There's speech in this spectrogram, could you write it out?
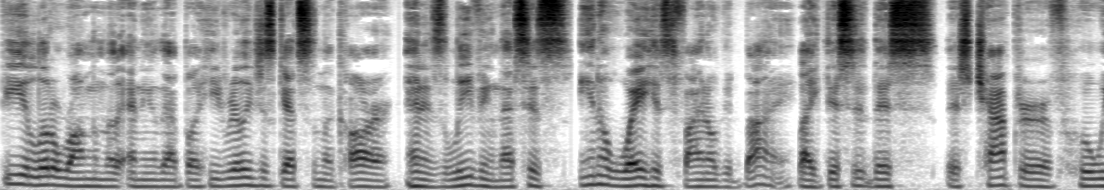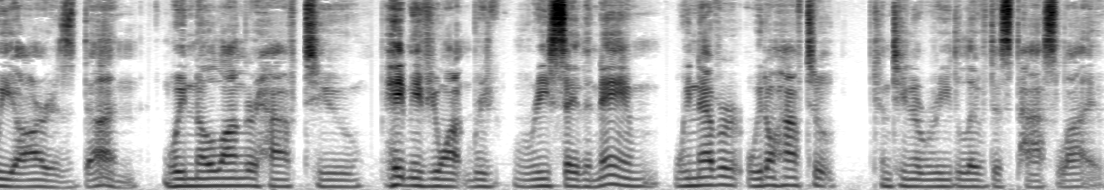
be a little wrong on the ending of that but he really just gets in the car and is leaving. That's his in a way his final goodbye. Like this is this this chapter of who we are is done. We no longer have to hate me if you want re, re say the name. We never we don't have to continue to relive this past life.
